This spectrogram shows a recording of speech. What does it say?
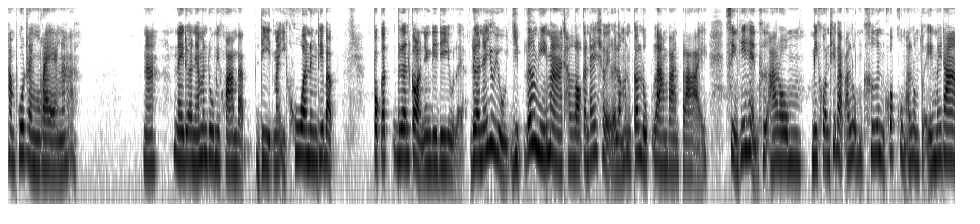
คำพูดแรงๆนะคะนะในเดือนนี้มันดูมีความแบบดีดมาอีกขั้วหนึ่งที่แบบ ปกติเดือนก่อนยังดีๆอยู่เลยเดือนนี้อยู่ๆหยิบเรื่องนี้มาทะเลาะกันได้เฉยเลย แล้วมันก็ลุกลามบานปลาย สิ่งที่เห็นคืออารมณ์ มีคนที่แบบอารมณ์ขึ้น ควบคุมอารมณ์ตัวเองไม่ได้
